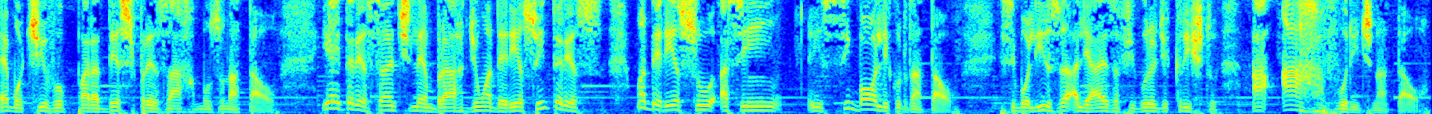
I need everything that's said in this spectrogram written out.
é motivo para desprezarmos o Natal. E é interessante lembrar de um adereço um adereço assim simbólico do Natal. Simboliza, aliás, a figura de Cristo, a árvore de Natal.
